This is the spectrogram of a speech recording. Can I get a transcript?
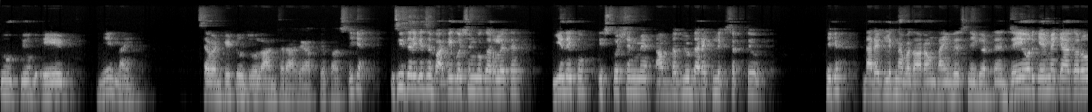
two cube eight ये nine seventy two joule answer आ गया आपके पास, ठीक है? इसी तरीके से बाकी क्वेश्चन को कर लेते हैं। ये देखो, इस क्वेश्चन में आप डब्ल्यू डायरेक्ट लिख सकते हो, ठीक है? डायरेक्ट लिखना बता रहा हूँ टाइम वेस्ट नहीं करते हैं। जे और के में क्या करो?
